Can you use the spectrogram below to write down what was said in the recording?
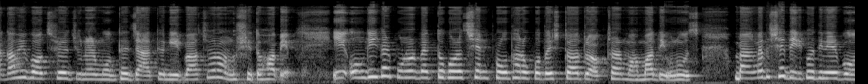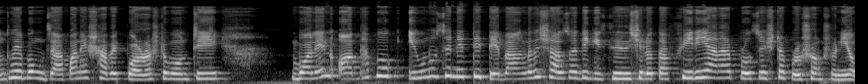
আগামী বছরের জুনের মধ্যে জাতীয় নির্বাচন অনুষ্ঠিত হবে। এই অঙ্গীকার পুনর্ব্যক্ত করেছেন প্রধান উপদেষ্টা ডক্টর মোহাম্মদ ইউনুস। বাংলাদেশের দীর্ঘদিনের বন্ধু এবং জাপানের সাবেক পররাষ্ট্রমন্ত্রী বলেন, অধ্যাপক ইউনুসের নেতৃত্বে বাংলাদেশ রাজনৈতিক স্থিতিশীলতা ফিরিয়ে আনার প্রচেষ্টা প্রশংসনীয়।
